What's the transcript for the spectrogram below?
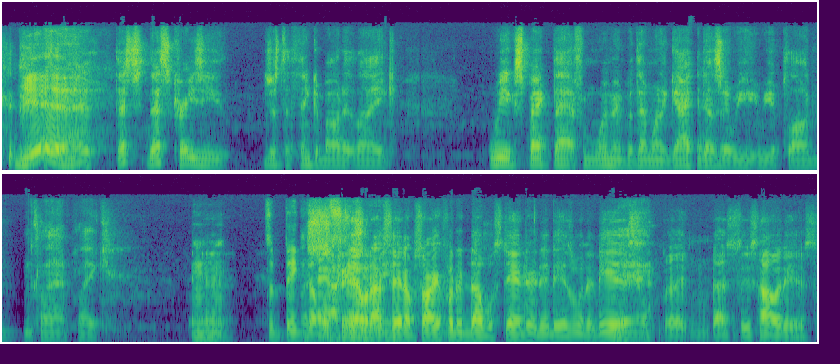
Yeah. That- That's that's crazy just to think about it. Like we expect that from women, but then when a guy does it, we, we applaud and clap. Like Mhm. It's a big double Hey, I said what I said. I'm sorry for the double standard. It is what it is, Yeah. but that's just how it is.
